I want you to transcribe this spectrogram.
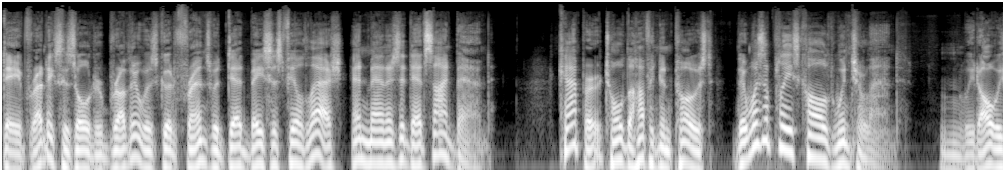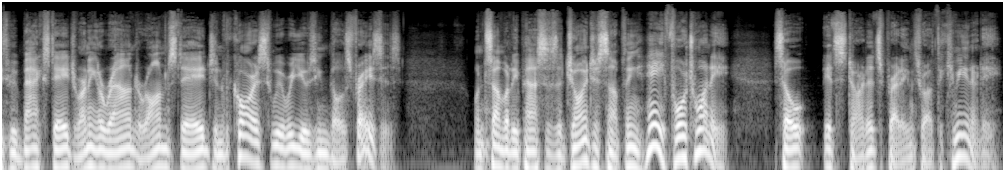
Dave Reddix's older brother was good friends with Dead bassist Phil Lesh and managed the Dead side band. Capper told the Huffington Post there was a place called Winterland. We'd always be backstage running around or on stage, and of course, we were using those phrases. When somebody passes a joint or something, hey, 420. So it started spreading throughout the community.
